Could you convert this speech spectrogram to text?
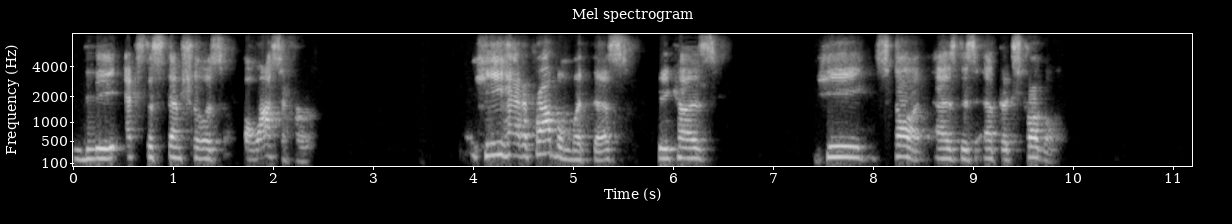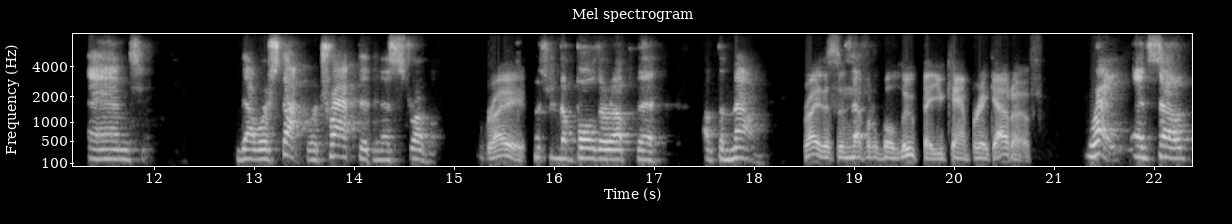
the existentialist philosopher, he had a problem with this because he saw it as this epic struggle. And that we're stuck, we're trapped in this struggle. Right. Pushing the boulder up the up the mountain. Right. This inevitable loop that you can't break out of. Right. And so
